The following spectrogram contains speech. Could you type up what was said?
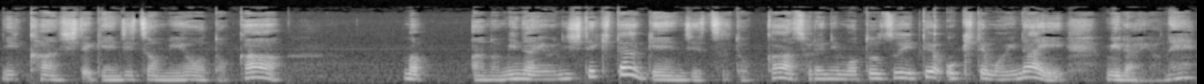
に関して現実を見ようとか、まあ、あの見ないようにしてきた現実とかそれに基づいて起きてもいない未来をね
